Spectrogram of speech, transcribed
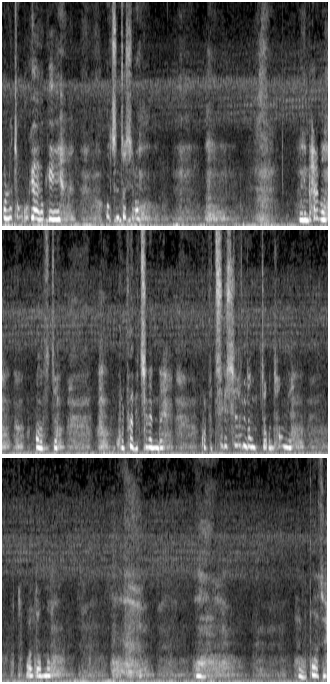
벌레 천국이야, 여기. 아, 진짜 싫어. 여긴 8번. 아, 나 진짜 골프에 미치는데 골프 치기 싫은 적은 처음이야. 말도 안 나와. 아, 어떡하지?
